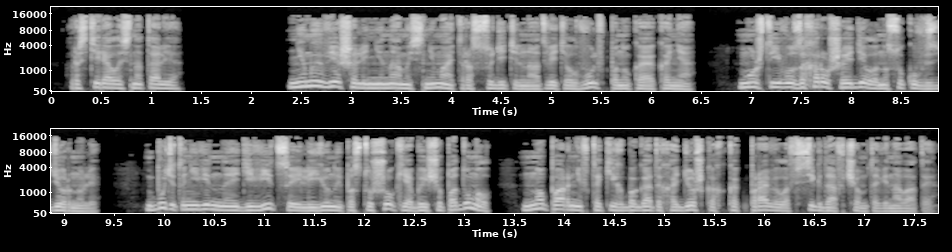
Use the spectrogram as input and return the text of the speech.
— растерялась Наталья. «Не мы вешали, не нам и снимать», — рассудительно ответил Вульф, понукая коня. «Может, его за хорошее дело на суку вздернули. Будь это невинная девица или юный пастушок, я бы еще подумал, но парни в таких богатых одежках, как правило, всегда в чем-то виноваты».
